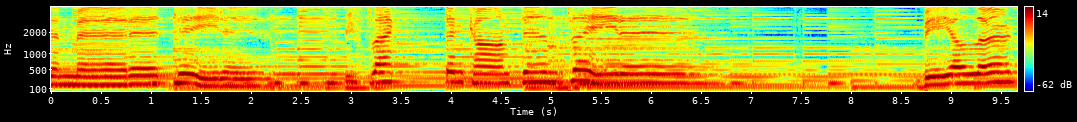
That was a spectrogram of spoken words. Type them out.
and meditative, reflect and contemplative. Be alert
